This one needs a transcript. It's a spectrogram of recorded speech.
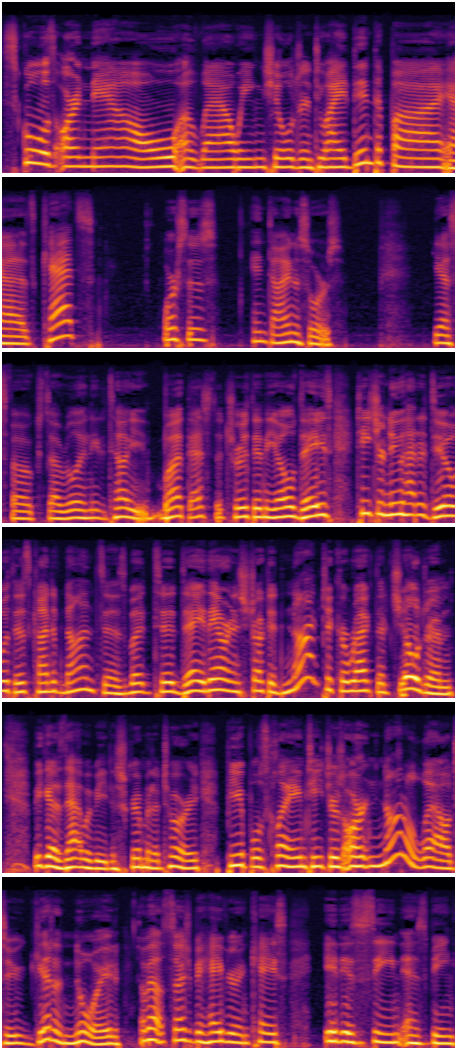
Schools are now allowing children to identify as cats, horses, dinosaurs. Yes, folks, I really need to tell you, but that's the truth. In the old days, teacher knew how to deal with this kind of nonsense, but today they are instructed not to correct the children because that would be discriminatory. Pupils claim teachers are not allowed to get annoyed about such behavior in case it is seen as being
